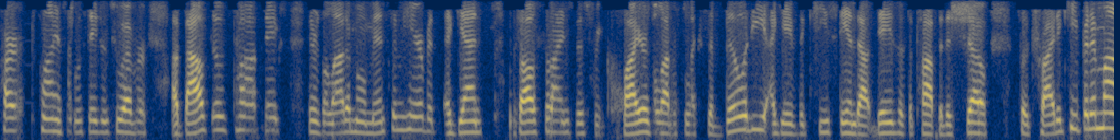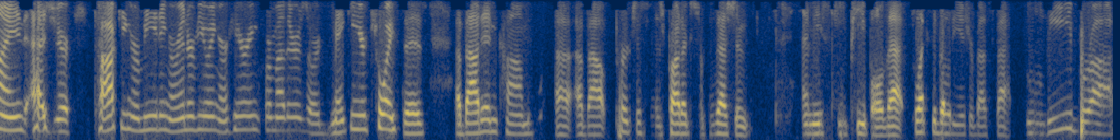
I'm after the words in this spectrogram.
part clients, specialist agents, whoever, about those topics. There's a lot of momentum here, but again, with all signs, this requires a lot of flexibility. I gave the key standout days at the top of the show. So try to keep it in mind as you're talking or meeting or interviewing or hearing from others or making your choices about income, uh, about purchases, products, or possessions, and these key people. That flexibility is your best bet. Libra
